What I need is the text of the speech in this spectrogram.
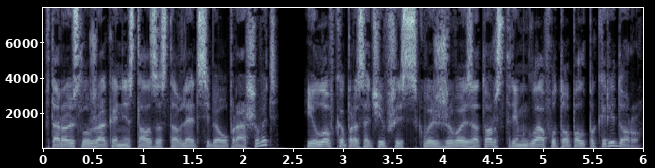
Второй служака не стал заставлять себя упрашивать и, ловко просочившись сквозь живой затор, стремглав утопал по коридору.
